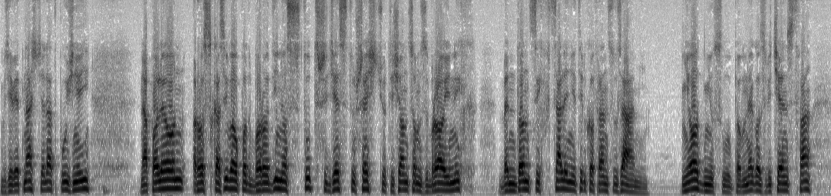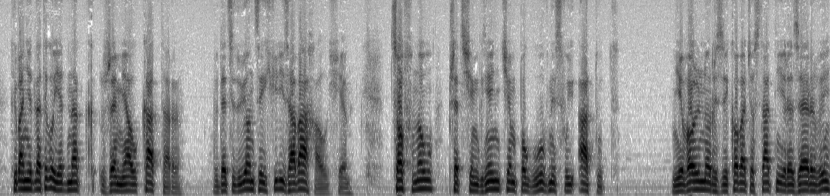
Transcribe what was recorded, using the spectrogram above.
W 19 lat później Napoleon rozkazywał pod Borodino 136 tysiącom zbrojnych, będących wcale nie tylko Francuzami. Nie odniósł pełnego zwycięstwa, chyba nie dlatego jednak, że miał katar. W decydującej chwili zawahał się. Cofnął przed sięgnięciem po główny swój atut. Nie wolno ryzykować ostatniej rezerwy,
